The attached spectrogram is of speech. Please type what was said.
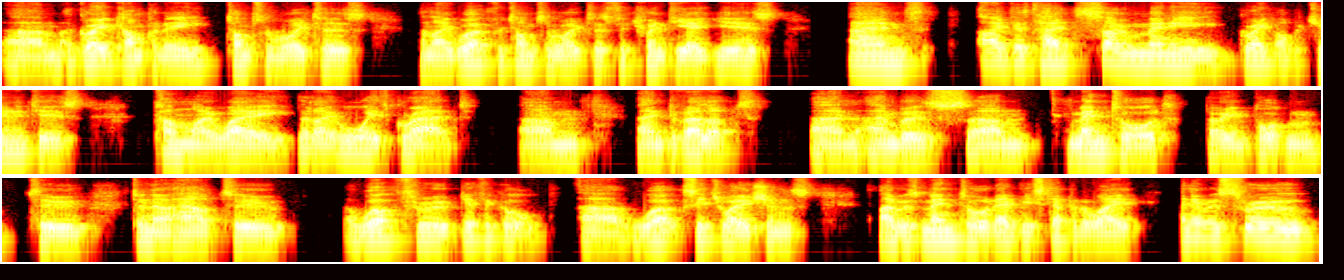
um, a great company, Thomson Reuters, and I worked for Thomson Reuters for 28 years. And I just had so many great opportunities come my way that I always grabbed um, and developed and, and was um, mentored, very important to, to know how to work through difficult uh, work situations. I was mentored every step of the way. And it was through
